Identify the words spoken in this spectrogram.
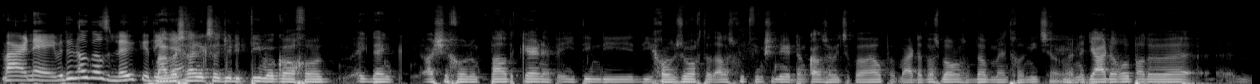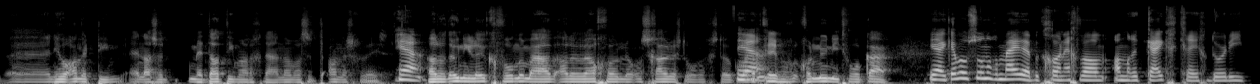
Maar nee, we doen ook wel eens leuke dingen. Maar waarschijnlijk zat jullie team ook al gewoon... Ik denk, als je gewoon een bepaalde kern hebt in je team... Die, die gewoon zorgt dat alles goed functioneert... dan kan zoiets ook wel helpen. Maar dat was bij ons op dat moment gewoon niet zo. En het jaar daarop hadden we een heel ander team. En als we het met dat team hadden gedaan... dan was het anders geweest. Ja, Hadden we het ook niet leuk gevonden... maar hadden we wel gewoon onze schouders eronder gestoken. Maar Ja. dat kregen we gewoon nu niet voor elkaar. Ja, ik heb op Zonnige Meiden heb ik gewoon echt wel een andere kijk gekregen door die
